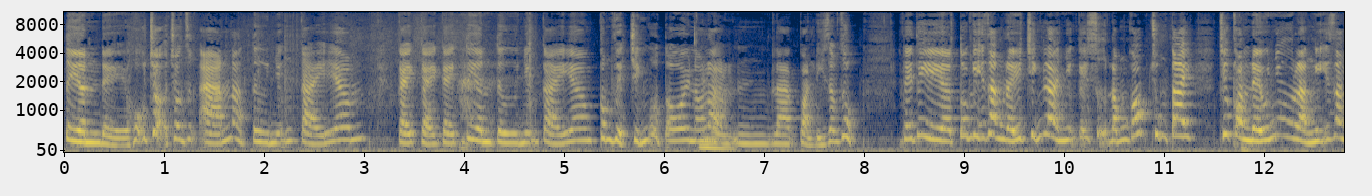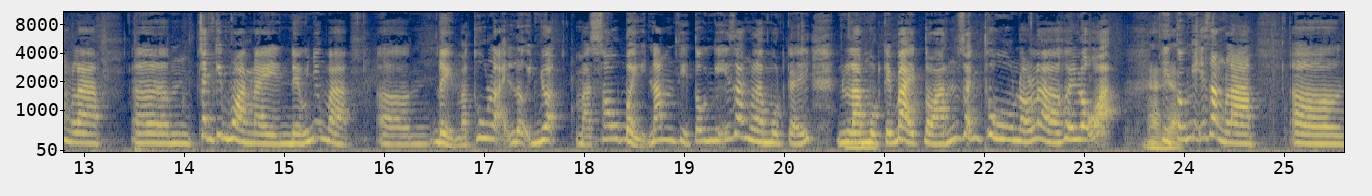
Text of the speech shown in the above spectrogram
tiền để hỗ trợ cho dự án là từ những cái um, cái cái cái tiền từ những cái công việc chính của tôi nó là vâng. là quản lý giáo dục. Thế thì tôi nghĩ rằng đấy chính là những cái sự đóng góp chung tay. Chứ còn nếu như là nghĩ rằng là uh, tranh kim hoàng này nếu như mà uh, để mà thu lại lợi nhuận mà sau 7 năm thì tôi nghĩ rằng là một cái là ừ. một cái bài toán doanh thu nó là hơi lỗ ạ à, thì. Dạ. tôi nghĩ rằng là uh,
